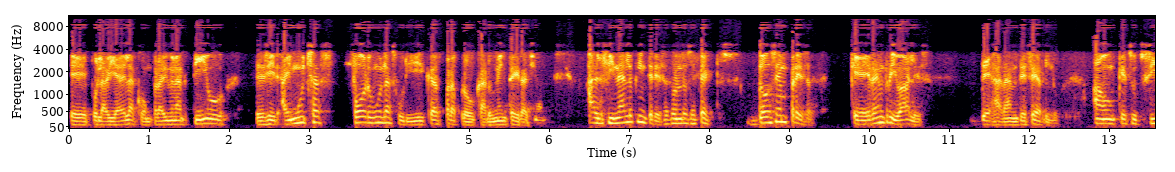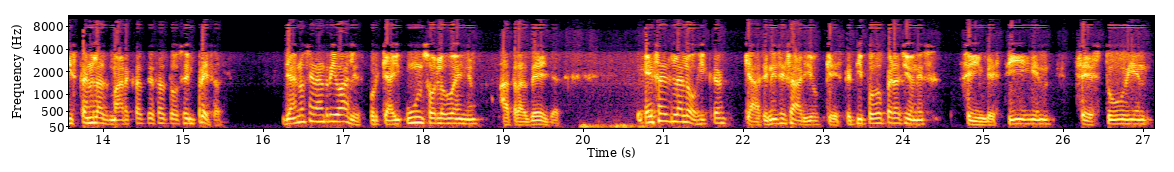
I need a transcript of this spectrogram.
eh, por la vía de la compra de un activo. Es decir, hay muchas fórmulas jurídicas para provocar una integración. Al final lo que interesa son los efectos. Dos empresas que eran rivales dejarán de serlo, aunque subsistan las marcas de esas dos empresas. Ya no serán rivales porque hay un solo dueño atrás de ellas. Esa es la lógica que hace necesario que este tipo de operaciones se investiguen, se estudien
